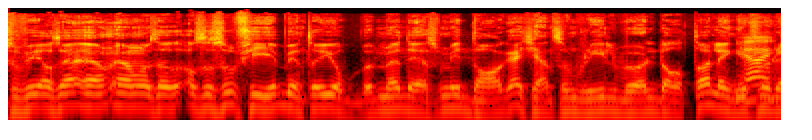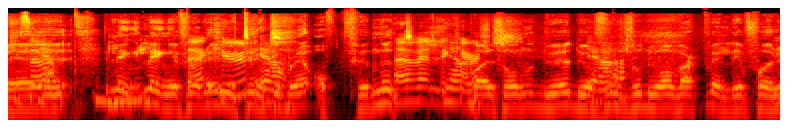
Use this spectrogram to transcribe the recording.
Sofie, altså, jeg, jeg må, altså, Sofie begynte å jobbe med det som i dag er kjent som real world data, lenge ja, før det, lenge, lenge før det, det uttrykket ja. ble oppfunnet. Det sånn, du, du, ja. så du har vært veldig for,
